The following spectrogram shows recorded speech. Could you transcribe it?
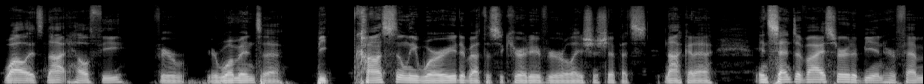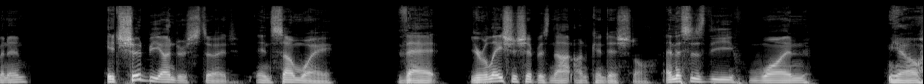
while it's not healthy for your, your woman to be constantly worried about the security of your relationship, that's not going to incentivize her to be in her feminine. It should be understood in some way that your relationship is not unconditional. And this is the one, you know,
